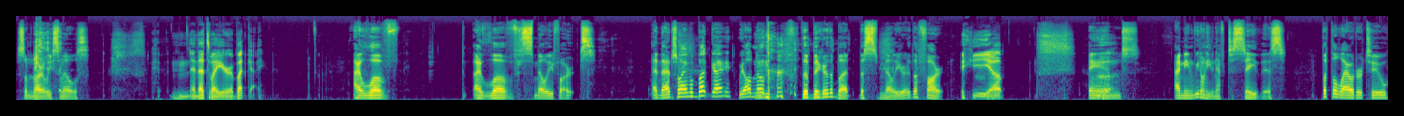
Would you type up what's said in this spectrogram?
some gnarly smells. Mhm, And that's why you're a butt guy. I love, I love smelly farts, and that's why I'm a butt guy. We all know the the bigger the butt, the smellier the fart. yep. And I mean, we don't even have to say this, but the louder too.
